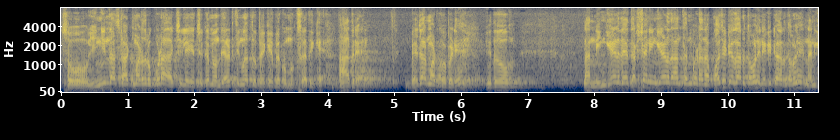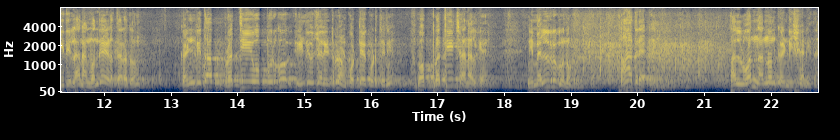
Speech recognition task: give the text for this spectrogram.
ಸೊ ಹಿಂಗಿಂದ ಸ್ಟಾರ್ಟ್ ಮಾಡಿದ್ರು ಕೂಡ ಆ್ಯಕ್ಚುಲಿ ಹೆಚ್ಚು ಕಮ್ಮಿ ಒಂದು ಎರಡು ತಿಂಗಳತ್ತು ಬೇಕೇ ಬೇಕು ಮುಗಿಸೋದಕ್ಕೆ. ಆದರೆ, ಬೇಜಾರು ಮಾಡ್ಕೋಬೇಡಿ. ಇದು ನಾನು ಹಿಂಗೆ ಹೇಳಿದೆ, ದರ್ಶನ್ ಹಿಂಗೆ ಹೇಳ್ದ ಅಂತ ಅಂದ್ಬಿಟ್ಟು ಪಾಸಿಟಿವ್ ಆರು ತಗೊಳ್ಳಿ ನೆಗೆಟಿವ್ ತಗೊಳ್ಳಿ, ನನಗೆ ಇದಿಲ್ಲ. ನಾನು ಒಂದೇ ಹೇಳ್ತಾ ಇರೋದು. ಖಂಡಿತ ಪ್ರತಿಯೊಬ್ಬರಿಗೂ ಇಂಡಿವಿಜುವಲ್ ಇಂಟರ್ವ್ಯೂ ನಾನು ಕೊಟ್ಟೇ ಕೊಡ್ತೀನಿ. ಪ್ರತಿ ಚಾನಲ್ಗೆ ನಿಮ್ಮೆಲ್ರಿಗೂ ಆದರೆ, ಅಲ್ಲಿ ಒಂದು ನನ್ನೊಂದು ಕಂಡೀಷನ್ ಇದೆ.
